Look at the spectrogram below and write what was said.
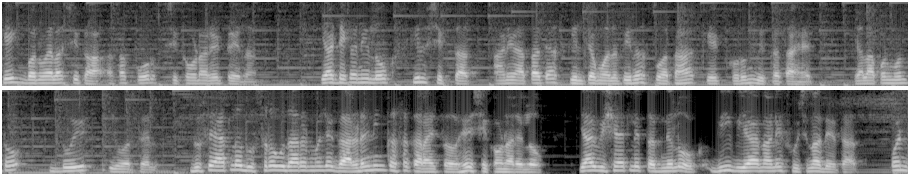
केक बनवायला शिका असा कोर्स शिकवणारे ट्रेनर या ठिकाणी लोक स्किल शिकतात आणि आता त्या स्किलच्या मदतीनं स्वतः केक करून विकत आहेत. याला आपण म्हणतो डू इट युअर सेल्फ दुसऱ्यातलं दुसरं उदाहरण म्हणजे गार्डनिंग कसं करायचं हे शिकवणारे लोक. या विषयातले तज्ज्ञ लोक बी बियाण आणि सूचना देतात पण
